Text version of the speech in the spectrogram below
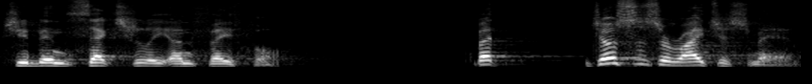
she'd been sexually unfaithful. But Joseph's a righteous man.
